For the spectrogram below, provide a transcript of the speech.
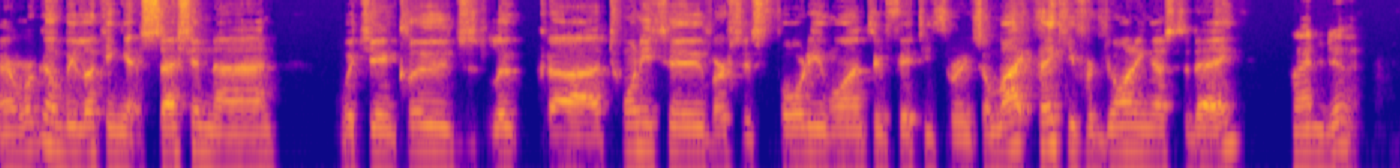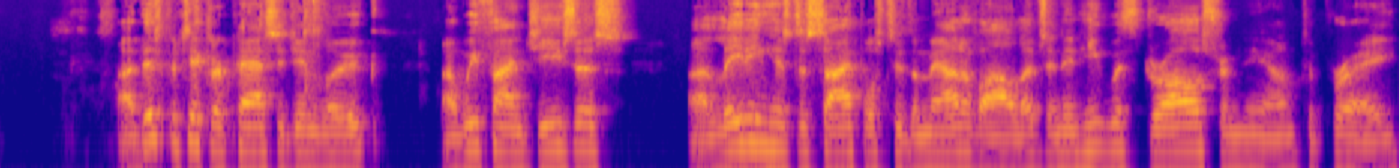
and we're going to be looking at session nine, which includes Luke uh, 22, verses 41 through 53. So, Mike, thank you for joining us today. Glad to do it. Uh, this particular passage in Luke, uh, we find Jesus uh, leading his disciples to the Mount of Olives, and then he withdraws from them to pray.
